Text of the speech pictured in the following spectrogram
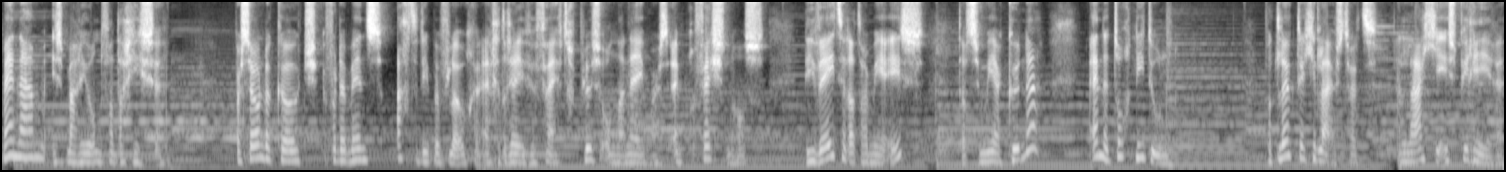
Mijn naam is Marion van der Giessen. Persoonlijk coach voor de mens achter die bevlogen en gedreven 50-plus ondernemers en professionals. Die weten dat er meer is, dat ze meer kunnen en het toch niet doen. Wat leuk dat je luistert en laat je inspireren.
